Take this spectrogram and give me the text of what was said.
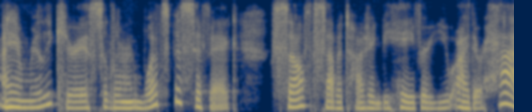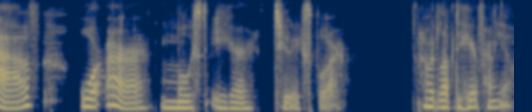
I am really curious to learn what specific self sabotaging behavior you either have or are most eager to explore. I would love to hear from you.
